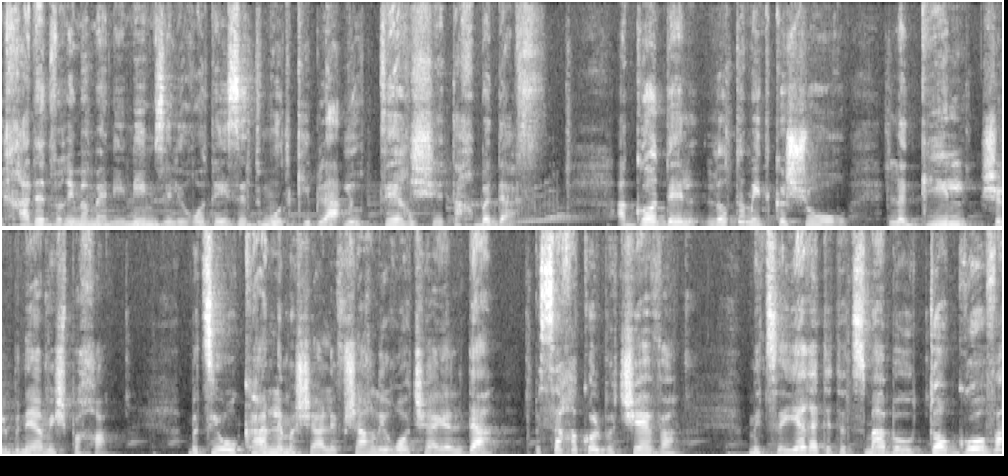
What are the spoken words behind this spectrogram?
אחד הדברים המעניינים זה לראות איזה דמות קיבלה יותר שטח בדף. הגודל לא תמיד קשור לגיל של בני המשפחה. בציור כאן למשל אפשר לראות שהילדה, בסך הכל בת שבע, מציירת את עצמה באותו גובה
